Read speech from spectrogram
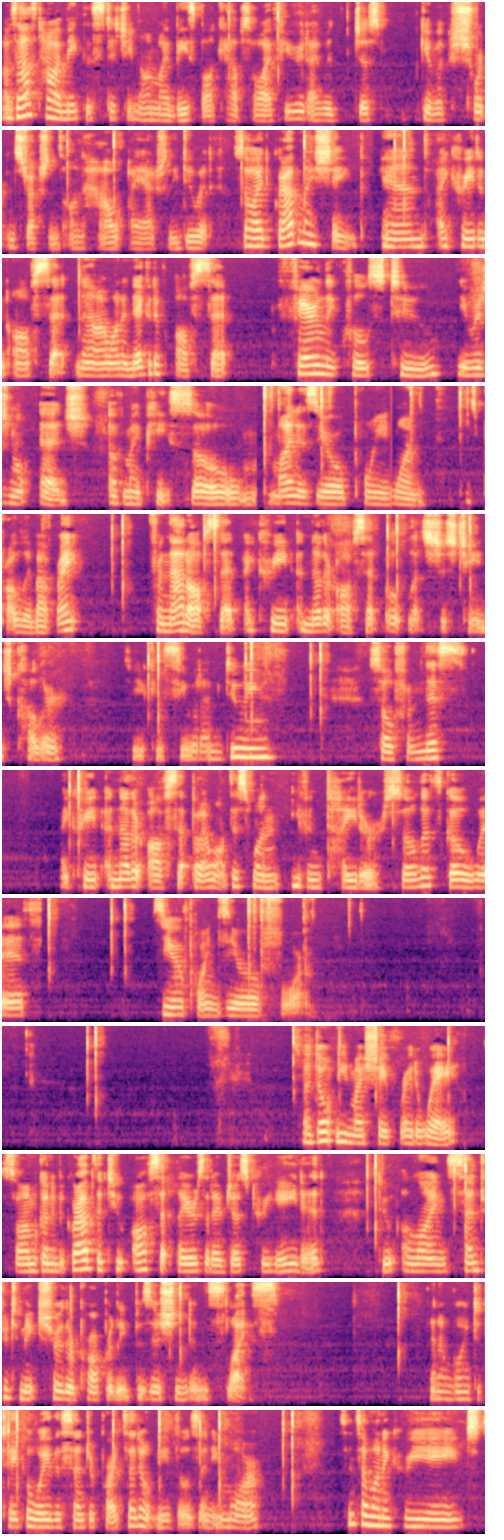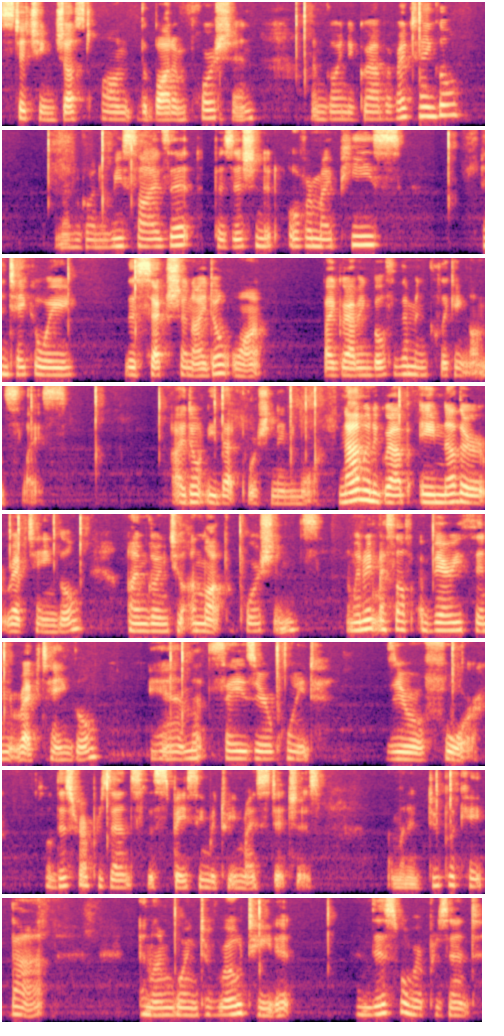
I was asked how I make the stitching on my baseball cap, so I figured I would just give a short instructions on how I actually do it. So I'd grab my shape and I create an offset. Now I want a negative offset fairly close to the original edge of my piece. So mine is 0.1. It's probably about right. From that offset, I create another offset. Oh, let's just change color so you can see what I'm doing. So from this, I create another offset, but I want this one even tighter. So let's go with 0.04. I don't need my shape right away. So I'm going to grab the two offset layers that I've just created, to align center to make sure they're properly positioned and slice. Then I'm going to take away the center parts. I don't need those anymore. Since I want to create stitching just on the bottom portion, I'm going to grab a rectangle and I'm going to resize it, position it over my piece, and take away the section I don't want by grabbing both of them and clicking on slice. I don't need that portion anymore. Now I'm going to grab another rectangle. I'm going to unlock proportions. I'm going to make myself a very thin rectangle and let's say 0.04. So this represents the spacing between my stitches. I'm going to duplicate that and I'm going to rotate it and this will represent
